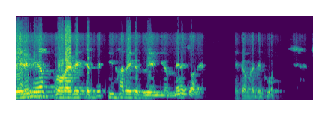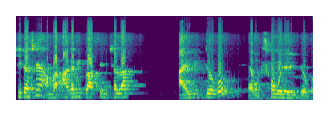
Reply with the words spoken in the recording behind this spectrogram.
বেরিলিয়াম ক্লোরাইডের ক্ষেত্রে কীভাবে এটা দুই নিয়ম মেনে চলে? এটা আমরা দেখব। ঠিক আছে, আমরা আগামী ক্লাসে ইনশাল্লাহ আয়নিক যৌগ এবং সমযোজিত যৌগ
